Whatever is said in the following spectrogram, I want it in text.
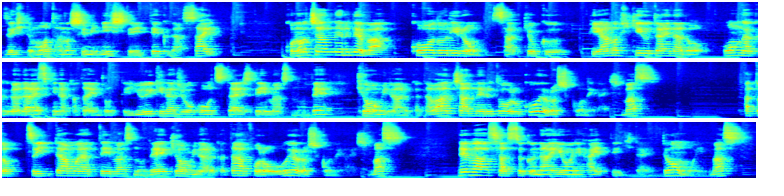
ぜひとも楽しみにしていてください。このチャンネルではコード理論、作曲、ピアノ弾き歌いなど音楽が大好きな方にとって有益な情報をお伝えしていますので、興味のある方はチャンネル登録をよろしくお願いします。あと、Twitter もやっていますので、興味のある方はフォローをよろしくお願いします。では、早速内容に入っていきたいと思います。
